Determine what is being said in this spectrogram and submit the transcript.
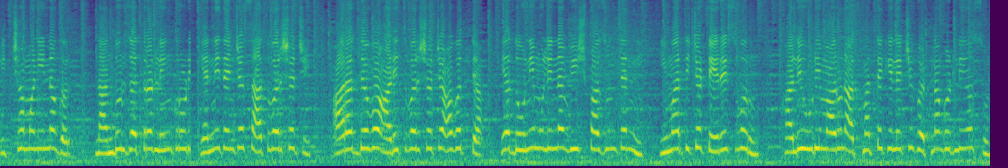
इच्छामणी नगर नांदूर जत्रा लिंक रोड यांनी त्यांच्या सात वर्षाची आराध्य व अडीच वर्षाच्या अगत्या या दोन्ही मुलींना विष पाजून त्यांनी इमारतीच्या टेरेसवरून खाली उडी मारून आत्महत्या केल्याची घटना घडली असून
